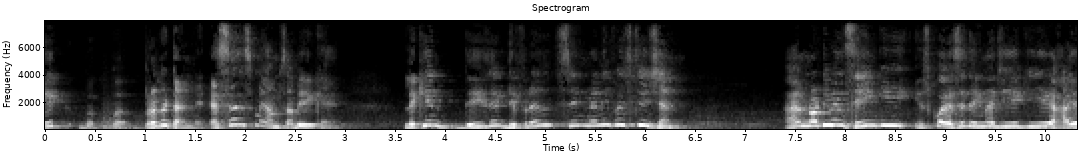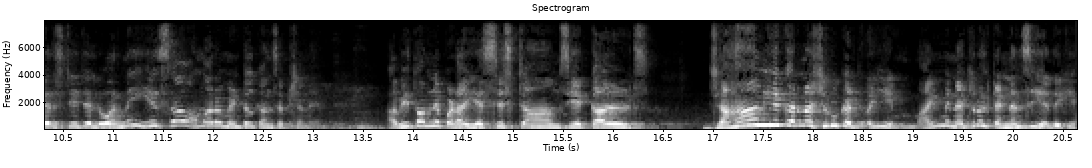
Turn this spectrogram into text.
एक प्रकटन में एसेंस में हम सब एक हैं। लेकिन there is a difference in manifestation I am not even saying कि इसको ऐसे देखना चाहिए कि ये हायर स्टेज है लोअर नहीं, ये सब हमारा मेंटल कंसेप्शन है। अभी तो हमने पढ़ा, ये सिस्टम्स ये कल्ट्स जहाँ हम ये करना शुरू कर ये माइंड में नेचुरल टेंडेंसी है देखिए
